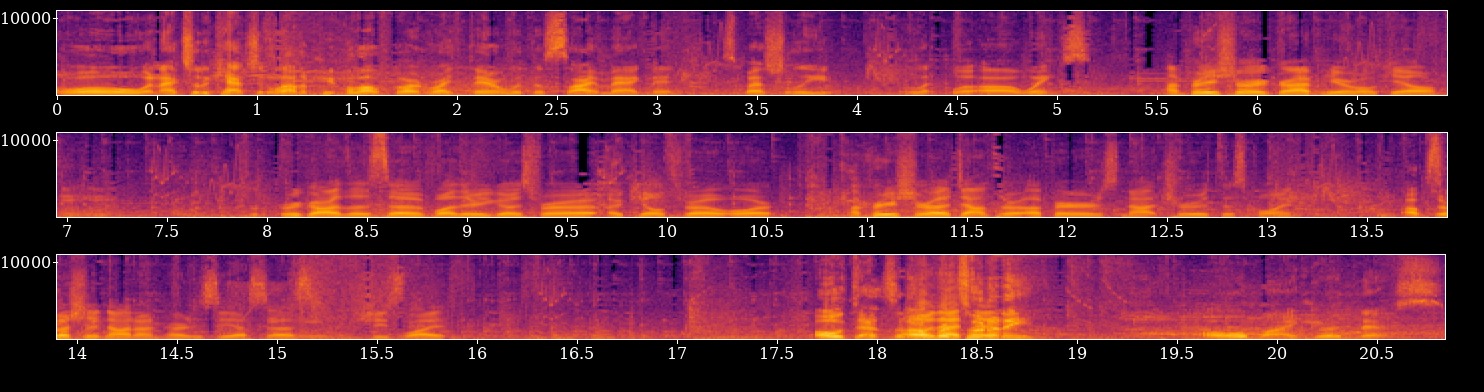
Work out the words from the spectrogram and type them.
Oh, and actually catching a lot of people off guard right there with the side magnet, especially uh, Winks. I'm pretty sure a grab here will kill, Mm-hmm. r- regardless of whether he goes for a, a kill throw or. I'm pretty sure a down throw up air is not true at this point, Up especially not on her to ZSS. She's light. Oh, that's an Oh, that opportunity. Oh my goodness.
